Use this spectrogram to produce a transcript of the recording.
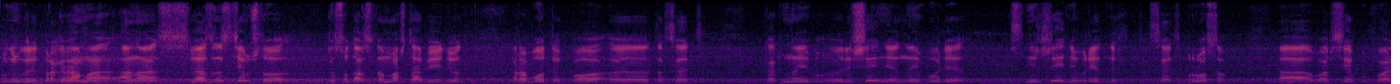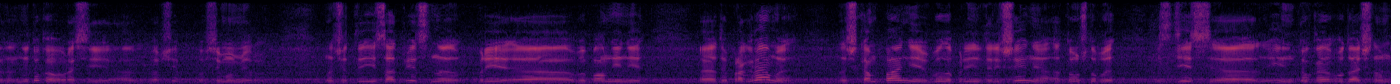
будем говорить, программа, она связана с тем, что в государственном масштабе идет работы по, э, так сказать, как наиб- решение наиболее снижения вредных, так сказать, сбросов а, во всех буквально, не только в России, а вообще по всему миру. Значит, и, соответственно, при э, выполнении этой программы, значит, компанией было принято решение о том, чтобы здесь, э, и не только в Удачном,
